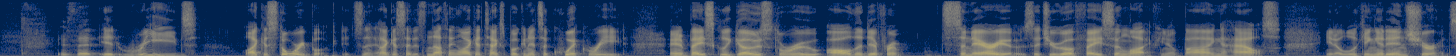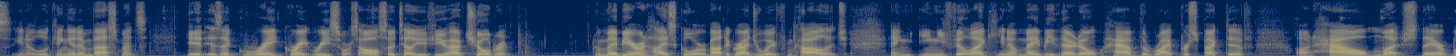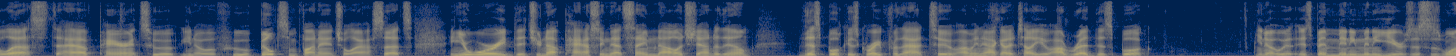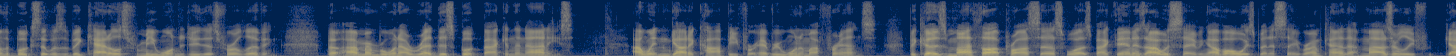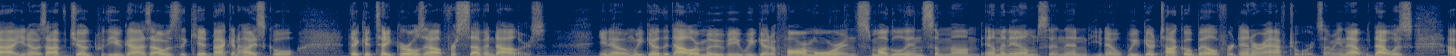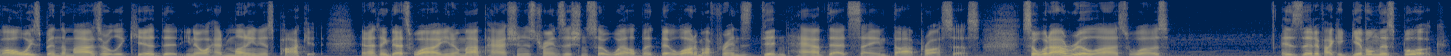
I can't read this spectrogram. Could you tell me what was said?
is that it reads like a storybook. It's like I said, it's nothing like a textbook, and it's a quick read. And it basically goes through all the different scenarios that you're going to face in life. You know, buying a house, you know, looking at insurance, you know, looking at investments it is a great, great resource. I'll also tell you if you have children who maybe are in high school or about to graduate from college, and, and you feel like, you know, maybe they don't have the right perspective on how much they are blessed to have parents who have, you know who have built some financial assets and you're worried that you're not passing that same knowledge down to them this book is great for that too i mean i got to tell you i read this book you know, it, has been many, many years. This is one of the books that was a big catalyst for me wanting to do this for a living. But I remember when I read this book back in the 90s, I went and got a copy for every one of my friends because my thought process was back then as I was saving, I've always been a saver. I'm kind of that miserly guy. You know, as I've joked with you guys, I was the kid back in high school that could take girls out for $7 you know, and we go to the dollar movie, we'd go to Phar-Mor and smuggle in some um, M&Ms, and then you know we'd go Taco Bell for dinner afterwards. I mean that that was I've always been the miserly kid that you know had money in his pocket, and I think that's why you know my passion has transitioned so well. But a lot of my friends didn't have that same thought process. So what I realized was is that if I could give them this book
